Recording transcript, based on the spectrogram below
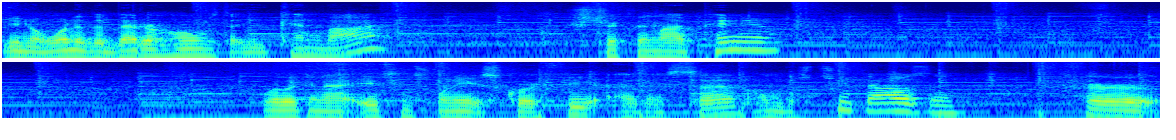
you know, one of the better homes that you can buy. Strictly my opinion. We're looking at 1828 square feet, as I said, almost 2,000 for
